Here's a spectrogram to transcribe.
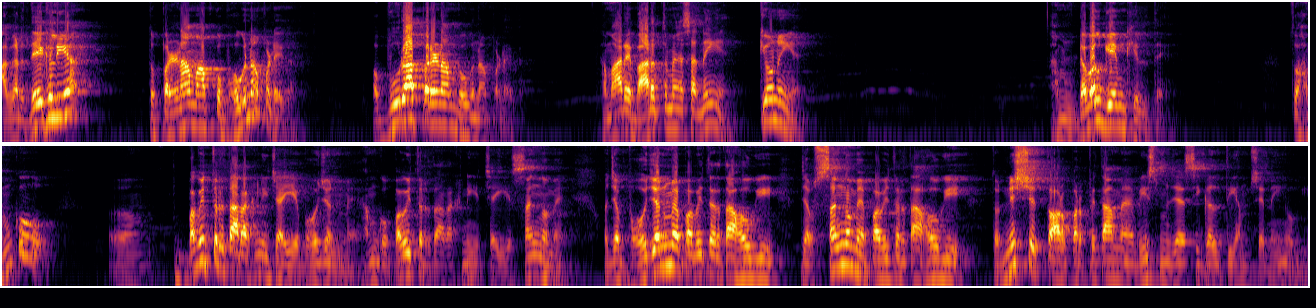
अगर देख लिया तो परिणाम आपको भोगना पड़ेगा, और बुरा परिणाम भोगना पड़ेगा। हमारे भारत में ऐसा नहीं है। क्यों नहीं है? हम डबल गेम खेलते हैं। तो हमको पवित्रता रखनी चाहिए भोजन में। हमको पवित्रता रखनी चाहिए संघ में। और जब भोजन में पवित्रता होगी, जब संघ में पवित्रता होगी तो निश्चित तौर पर पिता में भीष्म जैसी गलती हमसे नहीं होगी।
